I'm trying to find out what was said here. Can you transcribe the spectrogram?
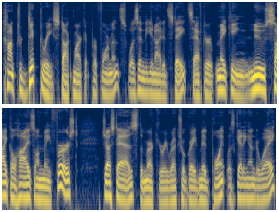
contradictory stock market performance was in the United States after making new cycle highs on May 1st, just as the Mercury retrograde midpoint was getting underway.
